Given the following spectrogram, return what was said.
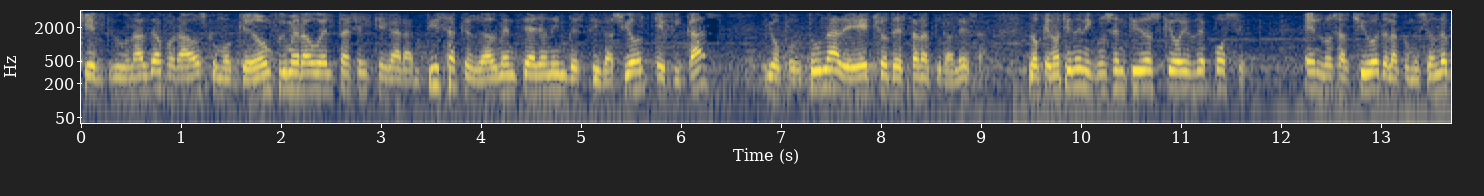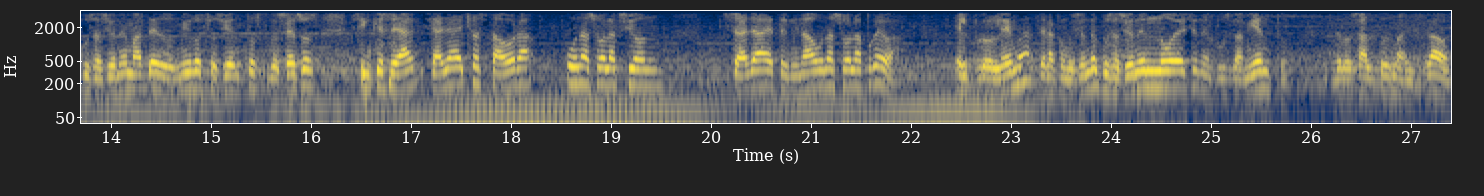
que el Tribunal de Aforados, como quedó en primera vuelta, es el que garantiza que realmente haya una investigación eficaz y oportuna de hechos de esta naturaleza. Lo que no tiene ningún sentido es que hoy repose en los archivos de la Comisión de Acusaciones más de 2.800 procesos sin que se, se haya hecho hasta ahora una sola acción, se haya determinado una sola prueba. El problema de la Comisión de Acusaciones no es en el juzgamiento, de los altos magistrados,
